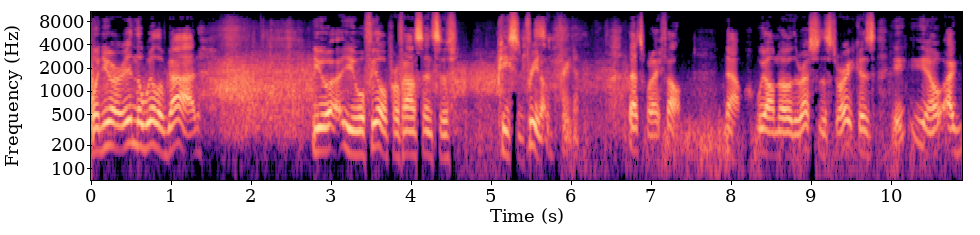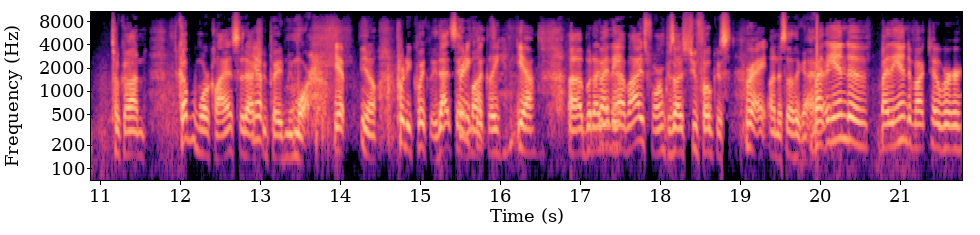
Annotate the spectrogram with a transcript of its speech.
when you are in the will of God, you, you will feel a profound sense of peace and freedom. Freedom. That's what I felt. Now we all know the rest of the story because you know I took on a couple more clients that actually paid me more. Yep. You know, pretty quickly. That same Pretty month. quickly. Yeah. Uh, but I By didn't the- have eyes for him because I was too focused Right. on this other guy. By right? the end of by the end of October,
